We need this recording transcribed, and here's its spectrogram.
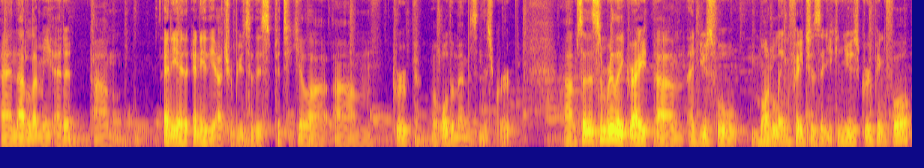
and that'll let me edit um, any, any of the attributes of this particular um, group or all the members in this group. Um, so there's some really great um, and useful modeling features that you can use grouping for,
